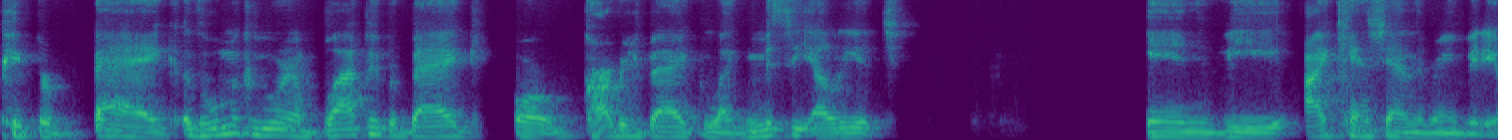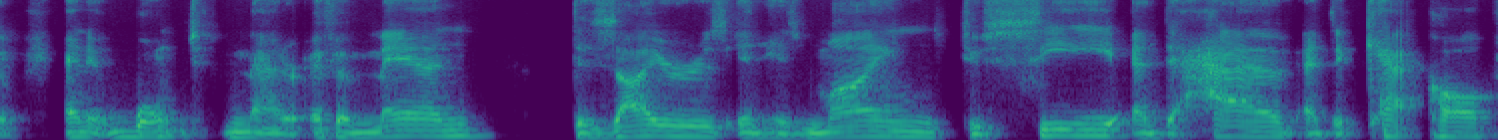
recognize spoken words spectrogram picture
paper bag. The woman could be wearing a black paper bag or garbage bag like Missy Elliott in the I Can't Stand the Rain video. And it won't matter. If a man desires in his mind to see and to have and to catcall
